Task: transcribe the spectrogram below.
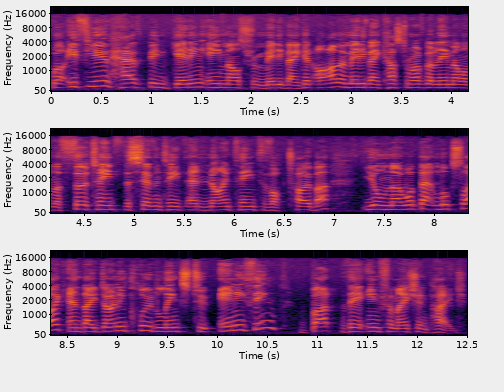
Well, if you have been getting emails from Medibank, and I'm a Medibank customer, I've got an email on the 13th, the 17th, and 19th of October you'll know what that looks like, and they don't include links to anything but their information page.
